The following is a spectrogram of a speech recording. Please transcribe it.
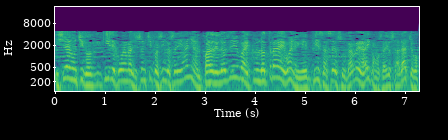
Y si hay algún chico que quiere jugar en Racing, son chicos de 5 o 6 años, el padre lo lleva, el club lo trae, bueno, y empieza a hacer su carrera ahí, como salió Saracho,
